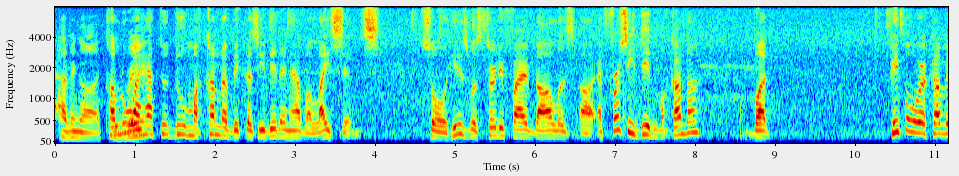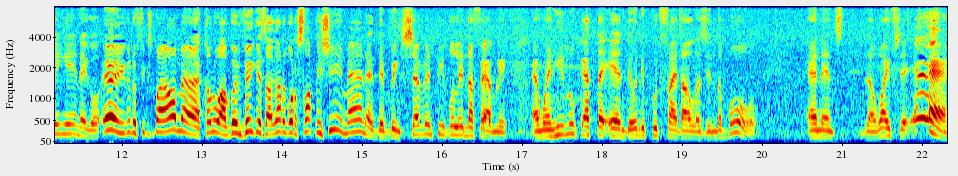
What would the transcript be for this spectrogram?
having a Kalua rate? had to do makana because he didn't have a license. So his was $35. Uh, at first he did makana, but people were coming in They go, hey, you're going to fix my arm, man. Kalua, I'm going to Vegas. I got to go to slot machine, man. And they bring seven people in the family. And when he looked at the end, they only put $5 in the bowl. And then the wife said, yeah,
